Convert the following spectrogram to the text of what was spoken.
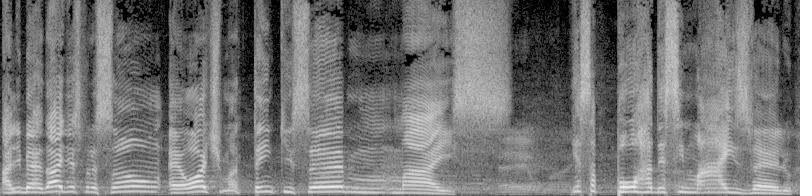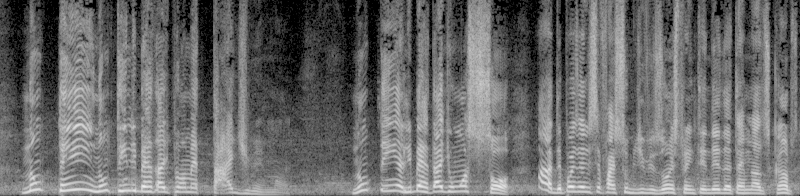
A liberdade de expressão é ótima, tem que ser mais. E essa porra desse mais, velho? Não tem, não tem liberdade pela metade, meu irmão. Não tem, a liberdade é uma só. Ah, depois ali você faz subdivisões para entender determinados campos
